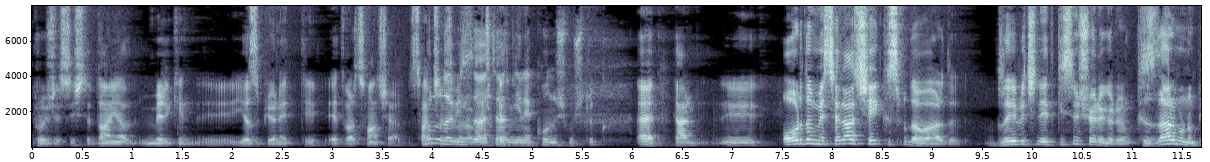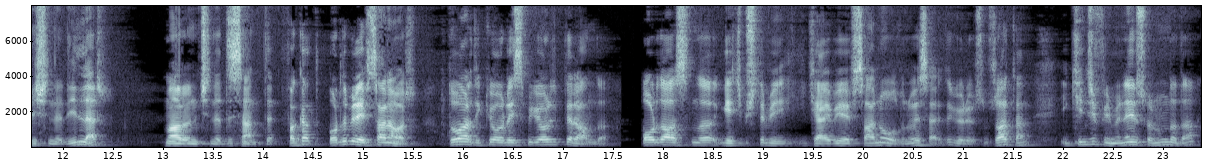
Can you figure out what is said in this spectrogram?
projesi işte Daniel Merrick'in e, yazıp yönettiği Edward Sanchez. Bunu da biz zaten yine konuşmuştuk. Evet yani e, orada mesela şey kısmı da vardı. Blair Witch'in etkisini şöyle görüyorum. Kızlar bunun peşinde değiller. Mağaranın içinde Descent'te. Fakat orada bir efsane var. Duvardaki o resmi gördükleri anda orada aslında geçmişte bir hikaye, bir efsane olduğunu vesaire de görüyorsun. Zaten ikinci filmin en sonunda da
